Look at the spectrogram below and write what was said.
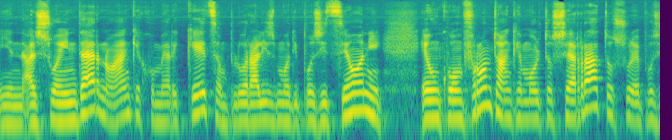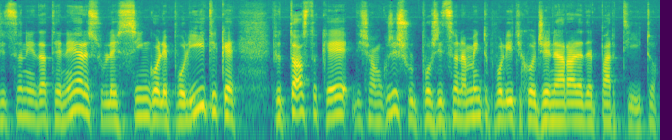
in, al suo interno anche come ricchezza un pluralismo di posizioni e un confronto anche molto serrato sulle posizioni da tenere, sulle singole politiche, piuttosto che diciamo così sul posizionamento politico generale del partito.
